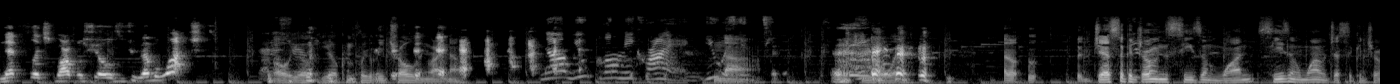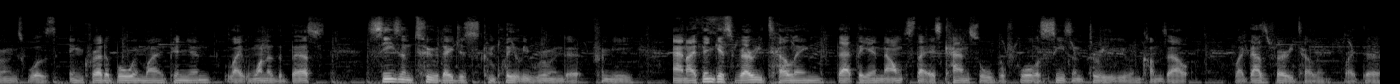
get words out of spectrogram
Netflix Marvel shows that you've ever watched. Oh, you're you're completely trolling right now. No, you call me crying. You nah. no way. Uh, Jessica Jones season one, season one of Jessica Jones was incredible in my opinion, like one of the best. Season two, they just completely ruined it for me, and I think it's very telling that they announced that it's cancelled before season three even comes out. Like that's very telling, right there.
